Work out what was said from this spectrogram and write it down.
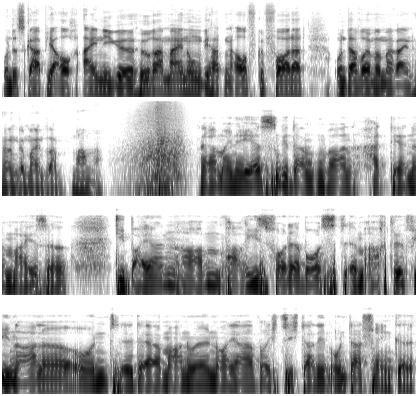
Und es gab ja auch einige Hörermeinungen, wir hatten aufgefordert und da wollen wir mal reinhören gemeinsam. Machen wir. Ja, meine ersten Gedanken waren, hat der eine Meise? Die Bayern haben Paris vor der Brust im Achtelfinale und äh, der Manuel Neuer bricht sich da den Unterschenkel.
